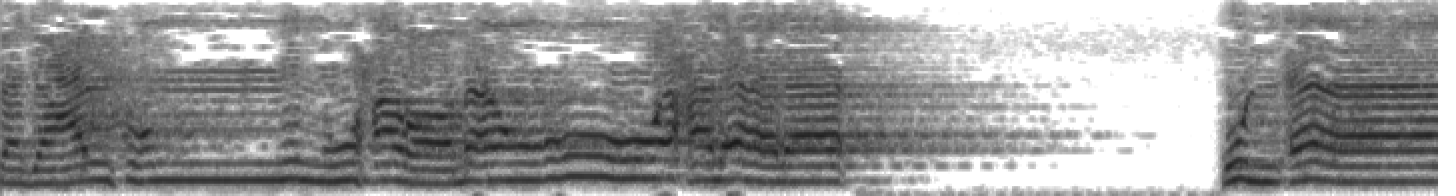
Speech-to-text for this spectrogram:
فجعلتم منه حراما وحلالا؟ قل آه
